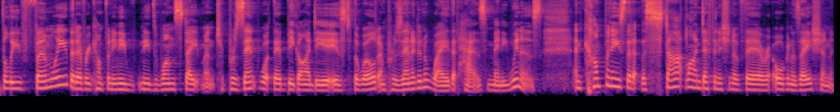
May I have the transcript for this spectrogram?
believe firmly that every company need, needs one statement to present what their big idea is to the world and present it in a way that has many winners. And companies that at the start line definition of their organisation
